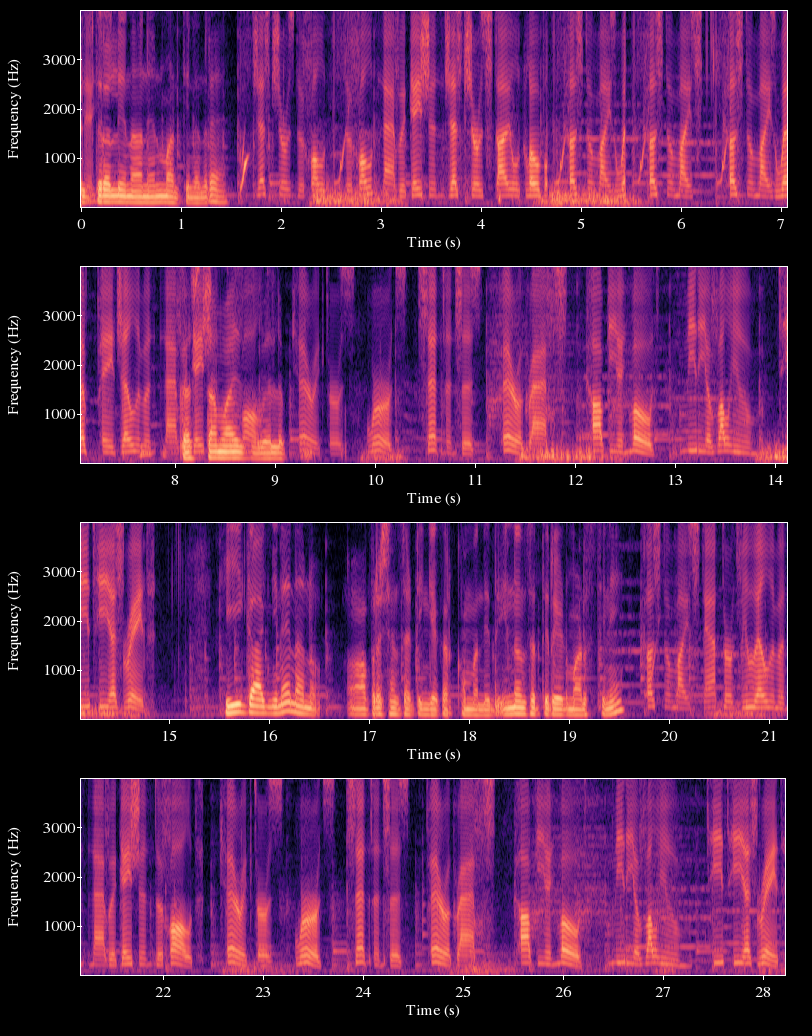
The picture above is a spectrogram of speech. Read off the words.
ಇದರಲ್ಲಿ ನಾನು ಏನು ಮಾಡ್ತೀನಿ ಅಂದ್ರೆ ಜಸ್ಟ್ಯರ್ default fault customise web element ನ್ಯಾಭೇಟಮೈಸ್ characters words sentences paragraphs copy bot media volume ಟೀತ್ ರೇಟ್ ಹೀಗಾಗಿನೆ ನಾನು ಆಪರೇಷನ್ ಸೆಟಿಂಗ್ಕರ್ಕೊಂಬಂದಿದ್ದ ಇನ್ನೊಂದು ಸೆಟಿರೇಟ್ ಮಾಡಿಸ್ತೀನಿ. ಕಸ್ಟಮೈಜ್ ಟ್ಯಾಪರ್ new element navigation default words sentences paragraphs copy ಬೋಟ್ ಮೀಡಿಯೋ ವ್ಯಾಲ್ಯೂಮ್ ಟೀತ್ ಹಿಸ್ಟ್ ರೇಟ್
